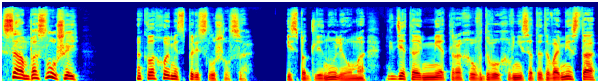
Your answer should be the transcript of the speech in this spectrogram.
Сам послушай!» Оклахомец прислушался. Из-под линолеума, где-то метрах в двух вниз от этого места,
